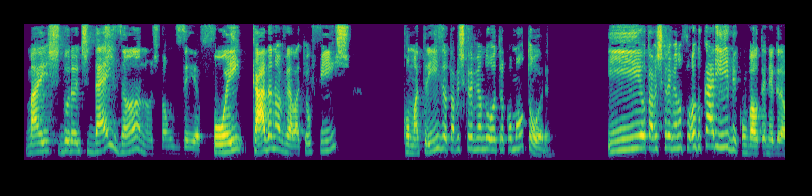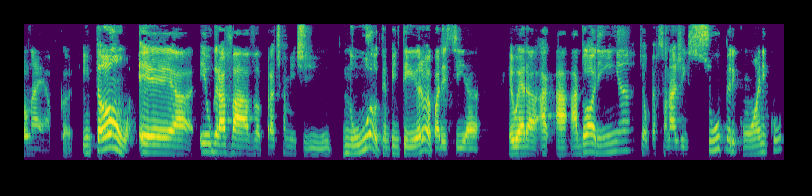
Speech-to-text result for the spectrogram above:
Mas durante 10 anos, vamos dizer, foi cada novela que eu fiz como atriz, eu estava escrevendo outra como autora. E eu estava escrevendo Flor do Caribe com Walter Negrão na época. Então, é, eu gravava praticamente nua o tempo inteiro. Eu aparecia. Eu era a, a, a Glorinha, que é um personagem super icônico,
